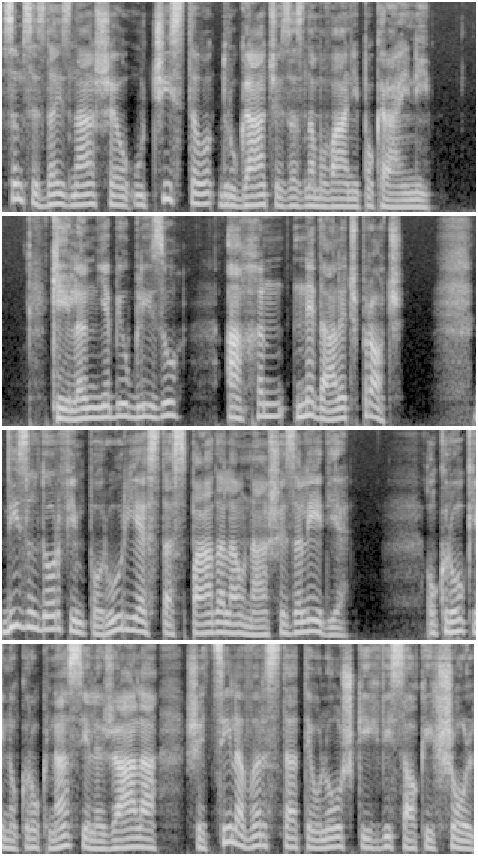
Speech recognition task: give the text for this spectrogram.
sem se zdaj znašel v čisto drugače zaznamovani pokrajini. Kelen je bil blizu, Ahen nedaleč proč. Dizeldorf in Porurje sta spadala v naše zaledje. Okrog in okrog nas je ležala še cela vrsta teoloških visokih šol.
